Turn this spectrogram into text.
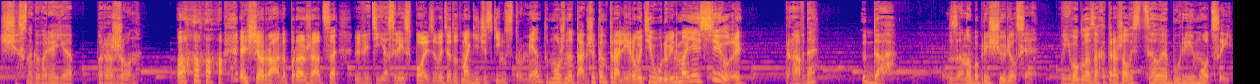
Честно говоря, я поражен. Ахахаха, еще рано поражаться, ведь если использовать этот магический инструмент, можно также контролировать и уровень моей силы. Правда? Да. Заноба прищурился. В его глазах отражалась целая буря эмоций.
